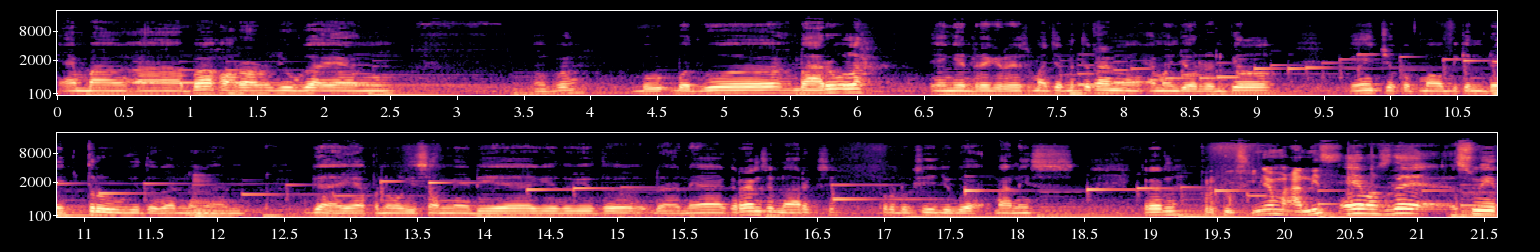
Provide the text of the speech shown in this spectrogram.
emang uh, apa horor juga yang apa bu- buat gue baru lah yang genre-genre semacam itu kan emang Jordan Peele kayaknya cukup mau bikin breakthrough gitu kan dengan gaya penulisannya dia gitu-gitu dan ya keren sih menarik sih produksinya juga manis keren lah Produksinya manis. eh maksudnya sweet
